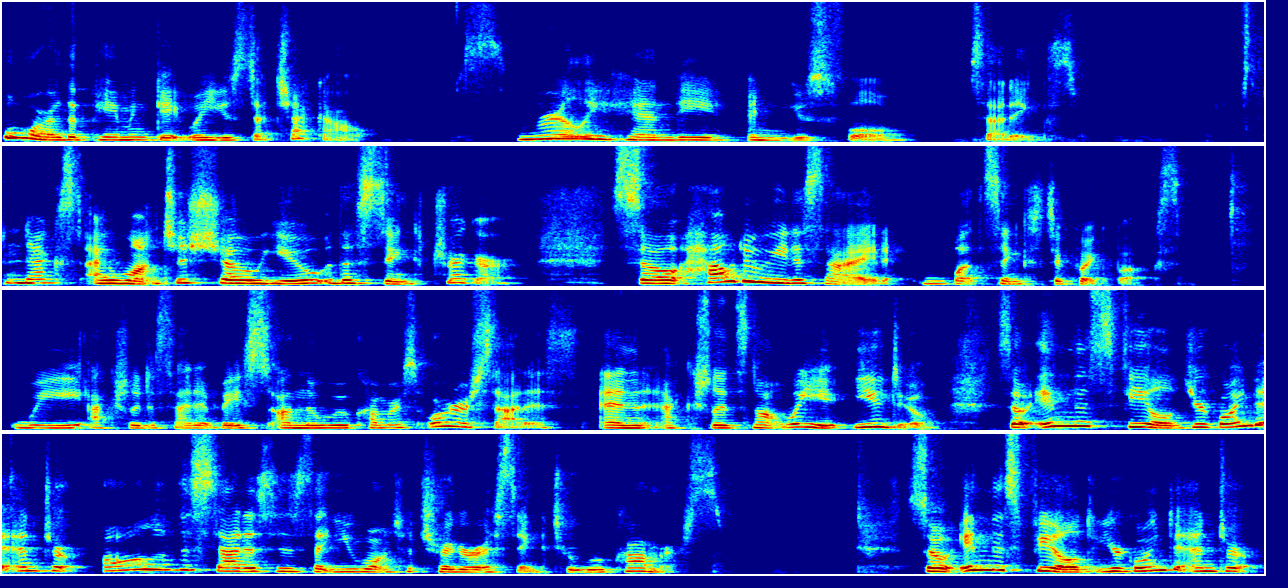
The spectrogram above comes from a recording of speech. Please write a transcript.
or the payment gateway used at checkout. It's really handy and useful settings. Next, I want to show you the sync trigger. So how do we decide what syncs to QuickBooks? we actually decided based on the WooCommerce order status. And actually, it's not what you, you do. So in this field, you're going to enter all of the statuses that you want to trigger a sync to WooCommerce. So in this field, you're going to enter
